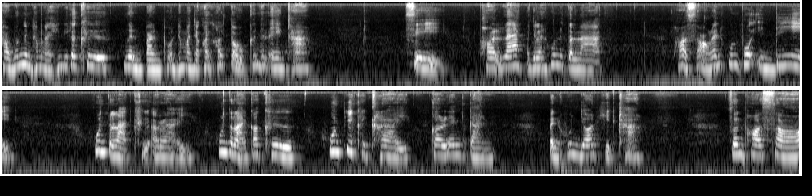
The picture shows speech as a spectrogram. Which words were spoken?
คำว่าเงินทำงานที่นี่ก็คือเงินปันผลที่มันจะค่อยๆโตขึ้นนั่นเองค่ะ 4. พอแรกเราจะเล่นหุ้นในตลาด พอสองเล่นหุ้นพวกอินดี้ หุ้นตลาดคืออะไร หุ้นตลาดก็คือ หุ้นที่ใครๆก็เล่นกัน เป็นหุ้นยอดฮิตค่ะ ส่วนพอสอง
